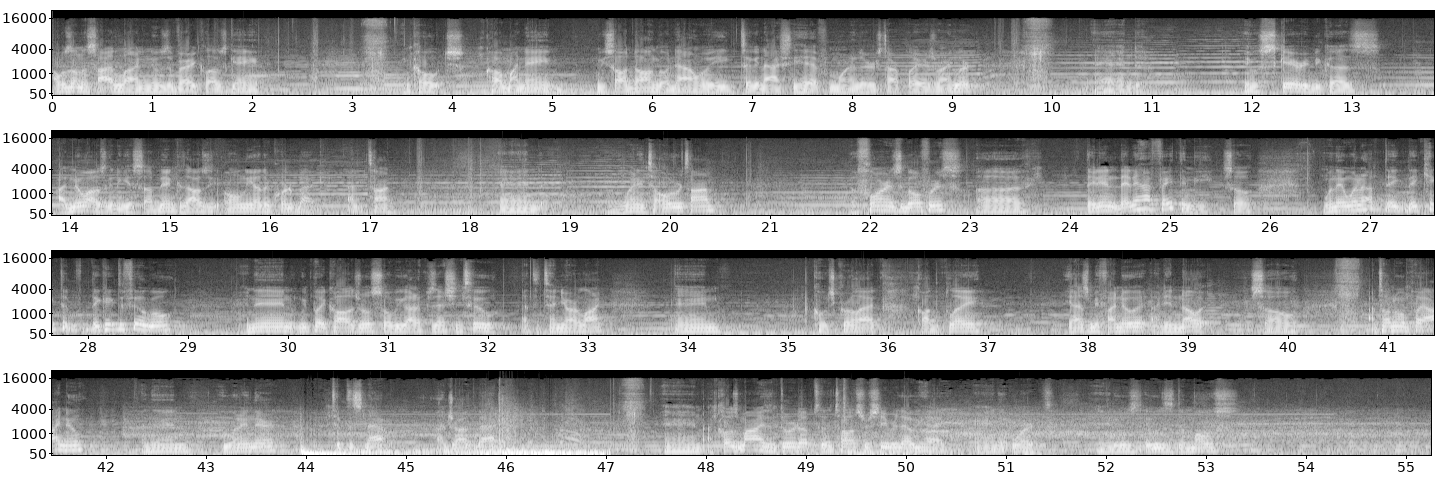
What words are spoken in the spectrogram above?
I was on the sideline and it was a very close game. And coach called my name. We saw Don go down where he took a nasty hit from one of their star players, Wrangler. And it was scary because I knew I was going to get subbed in because I was the only other quarterback at the time. And we went into overtime. The Florence Gophers, uh, they didn't they didn't have faith in me. So when they went up, they, they kicked the they kicked the field goal. And then we played college rules, so we got a possession two at the 10 yard line. And Coach Krolak called the play. He asked me if I knew it. I didn't know it. So I told him to play I knew. And then we went in there, took the snap, I dropped back, and I closed my eyes and threw it up to the tallest receiver that we had. And it worked. And it was it was the most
